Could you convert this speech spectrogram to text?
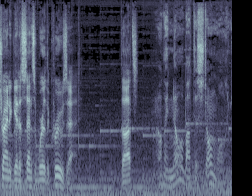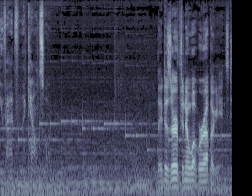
trying to get a sense of where the crew's at. Thoughts? Well, they know about the stonewalling you've had from the Council. They deserve to know what we're up against.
